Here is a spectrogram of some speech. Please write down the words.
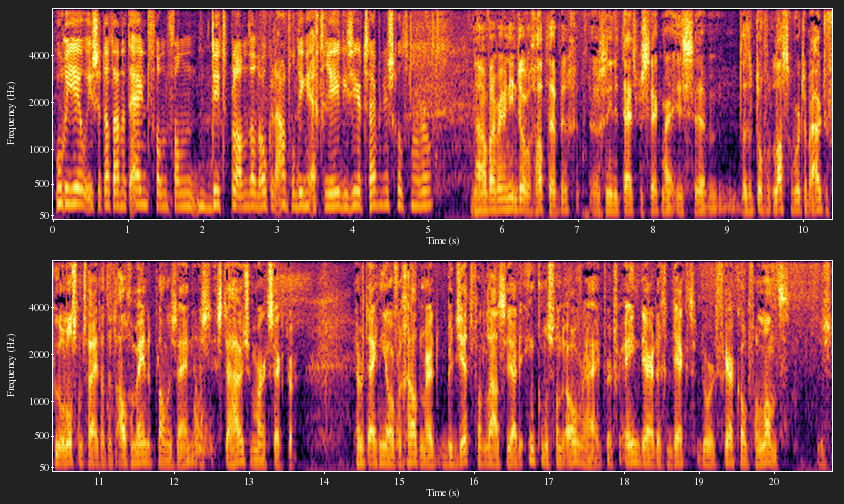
hoe reëel is het dat aan het eind van, van dit plan dan ook een aantal dingen echt gerealiseerd zijn, meneer Schultenbroek? Nou, waar we het niet over gehad hebben, gezien de tijdsbestek... maar is um, dat het toch lastig wordt om uit te voeren... los van het feit dat het algemene plannen zijn, is, is de huizenmarktsector. Daar hebben we het eigenlijk niet over gehad... maar het budget van het laatste jaar, de inkomsten van de overheid... werd voor een derde gedekt door het verkoop van land. Dus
